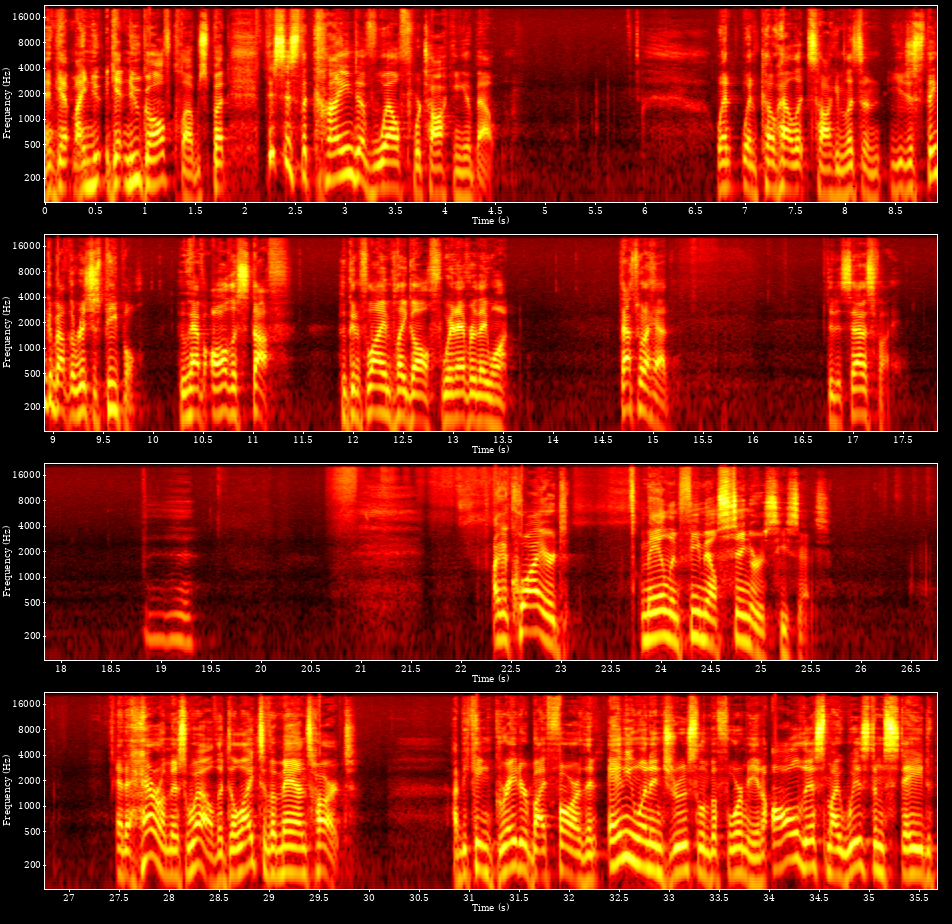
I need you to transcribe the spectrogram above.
and get my new, get new golf clubs. But this is the kind of wealth we're talking about. When when Kohelet's talking, listen, you just think about the richest people who have all the stuff, who can fly and play golf whenever they want. That's what I had. Did it satisfy? Eh. I acquired male and female singers, he says, and a harem as well, the delights of a man's heart. I became greater by far than anyone in Jerusalem before me. And all this, my wisdom stayed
